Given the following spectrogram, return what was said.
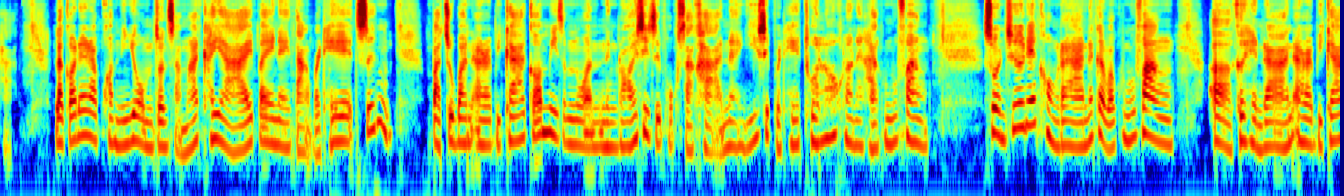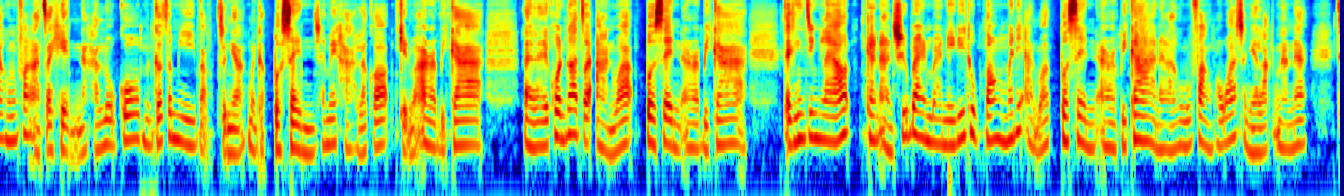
ค่ะ แล้วก็ได้รับความนิยมจนสามารถขยายไปในต่างประเทศ ซึ่งปัจจุบันอาราบิก้าก็มีจำนวน 146 สาขาใน 20 ประเทศทั่วโลกแล้วนะคะ คุณผู้ฟัง ส่วนชื่อเรียกของร้านถ้าเกิดว่าคุณผู้ฟังเคยเห็นร้านอาราบิก้าคุณผู้ฟังอาจจะเห็นนะคะ โลโก้มันก็จะมีแบบสัญลักษณ์เหมือนกับเปอร์เซ็นต์ใช่ไหมคะแล้วก็เขียนว่าอาราบิก้าหลายๆ คนก็อาจจะอ่านว่าเปอร์เซ็นต์อาราบิก้าแต่จริง ๆ แล้วการอ่านชื่อแบรนด์แบรนด์นี้ที่ถูกต้องไม่ได้อ่านว่าเปอร์เซ็นต์อาราบิก้านะคะคุณผู้ฟังเพราะว่าสัญลักษณ์นั้นน่ะจ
